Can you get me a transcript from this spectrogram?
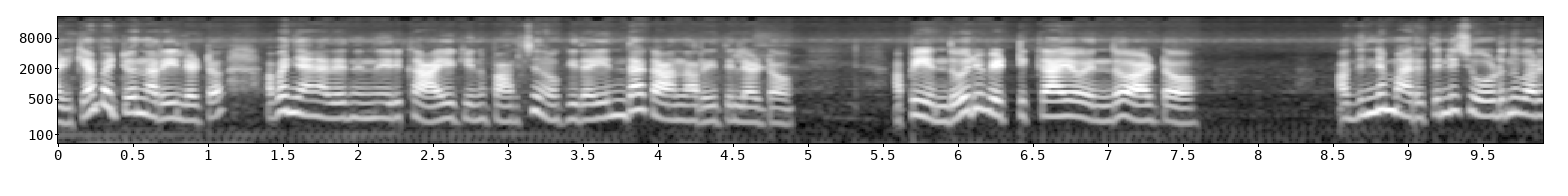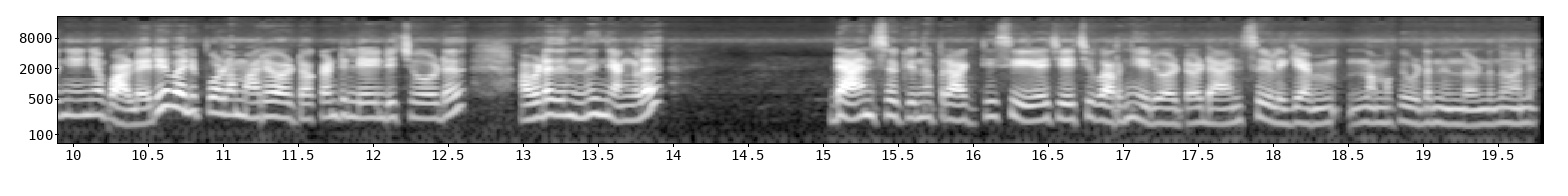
കഴിക്കാൻ പറ്റുമെന്നറിയില്ല കേട്ടോ അപ്പം ഞാൻ അതിൽ നിന്ന് ഒരു കായൊക്കെ ഒന്ന് പറിച്ച് നോക്കിയതാ എന്താ കാണുന്ന അറിയത്തില്ല കേട്ടോ അപ്പോൾ എന്തോ ഒരു വെട്ടിക്കായോ എന്തോ ആട്ടോ. അതിന്റെ മരത്തിന്റെ ചോടെന്ന് പറഞ്ഞു കഴിഞ്ഞാൽ വളരെ വലിപ്പമുള്ള മരം കേട്ടോ കണ്ടില്ലേ അതിന്റെ ചോട്? അവിടെ നിന്ന് ഞങ്ങൾ ഡാൻസൊക്കെ ഒന്ന് പ്രാക്ടീസ് ചെയ്യുക ചേച്ചി പറഞ്ഞു തരുമോ കേട്ടോ. ഡാൻസ് കളിക്കാൻ നമുക്ക് ഇവിടെ നിന്നുകൊണ്ടെന്ന് പറഞ്ഞു.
